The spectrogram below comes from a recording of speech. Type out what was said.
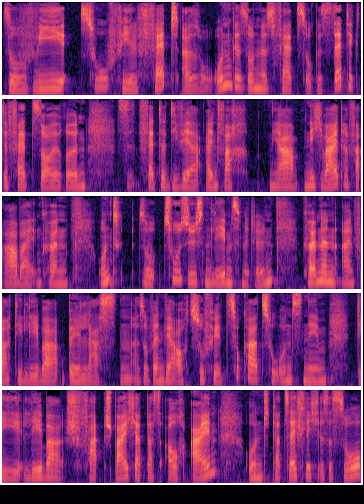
sowie zu viel Fett, also ungesundes Fett, so gesättigte Fettsäuren, Fette, die wir einfach ja nicht weiterverarbeiten können und so zu süßen Lebensmitteln können einfach die Leber belasten. Also wenn wir auch zu viel Zucker zu uns nehmen, die Leber speichert das auch ein und tatsächlich ist es so,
